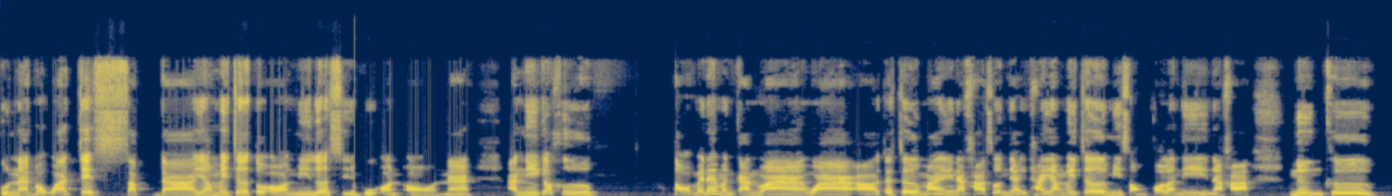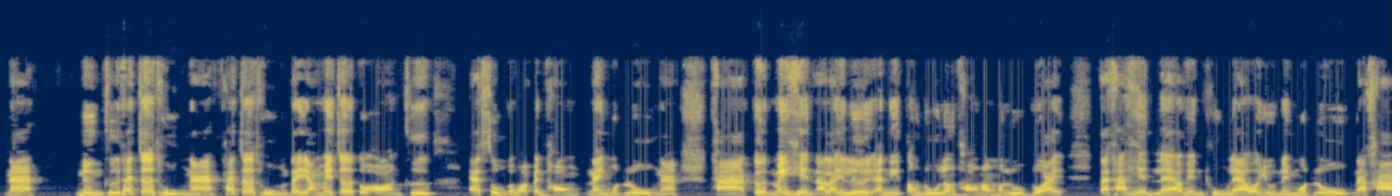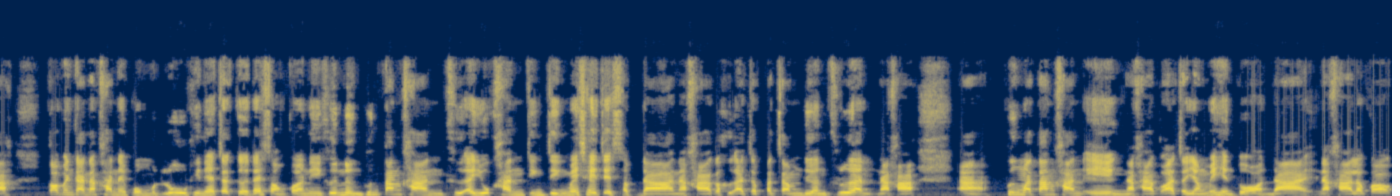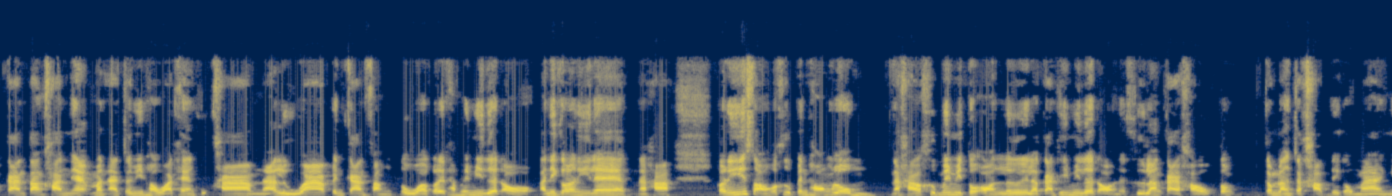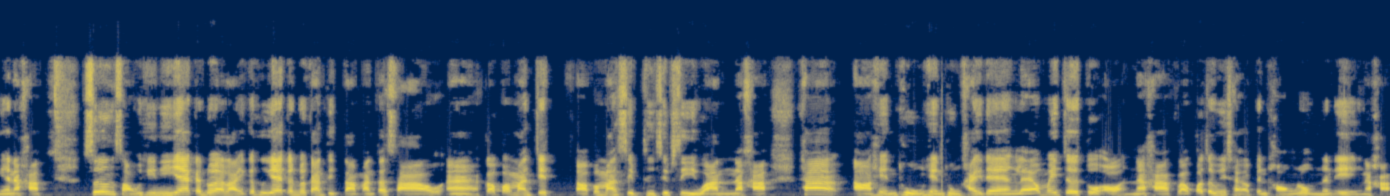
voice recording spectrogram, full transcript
คุณนัทบอกว่าเจ็ดสัปดาห์ยังไม่เจอตัวอ่อนมีเลือดสีชมพูอ่อนๆนะ อันนี้ก็คือตอบไม่ได้เหมือนกันว่าว่าอ่าจะเจอไหมนะคะ ส่วนใหญ่ถ้ายังไม่เจอมีสองกรณีนะคะหนึ่งคือนะหนึ่งคือถ้าเจอถุงนะ ถ้าเจอถุงแต่ยังไม่เจอตัวอ่อนคือ แอดซูมกับว่าเป็นท้องในมดลูกนะ ถ้าเกิดไม่เห็นอะไรเลย อันนี้ต้องดูเรื่องท้องนอกมดลูกด้วย แต่ถ้าเห็นแล้วเห็นถุงแล้วว่าอยู่ในมดลูกนะคะ ก็เป็นการตั้งครรภ์ในโพรงมดลูกทีนี้จะเกิดได้สองกรณีคือหนึ่งเพิ่งตั้งครรภ์คืออายุครรภ์จริง ๆ ไม่ใช่เจ็ดสัปดาห์นะคะ ก็คืออาจจะประจำเดือนเคลื่อนนะคะอ่าเพิ่งมาตั้งครรภ์เองนะคะ ก็อาจจะยังไม่เห็นตัวอ่อนได้นะคะ แล้วก็การตั้งครรภ์เนี้ยมันอาจจะมีภาวะแท้งคุกคามนะหรือว่าเป็นการฝังตัวก็เลยทำให้มีเลือดออก อันนี้กรณีแรกนะคะกรณีที่สองก็คือเป็นท้องลมนะคะ ก็คือไม่มีตัวอ่อนเลย แล้วการที่มีเลือดออกเนี่ยคือร่างกายเขาต้องกำลังจะขับเด็กออกมาอย่างเงี้ยนะคะ ซึ่งสองวิธีนี้แยกกันด้วยอะไรก็คือแยกกันด้วยการติดตามอันตราซาวอ่าก็ประมาณเจ็ดอ่าประมาณสิบถึงสิบสี่วันนะคะ ถ้าอ่าเห็นถุงเห็นถุงไข่แดงแล้วไม่เจอตัวอ่อนนะคะ เราก็จะวินิจฉัยว่าเป็นท้องลมนั่นเองนะคะ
